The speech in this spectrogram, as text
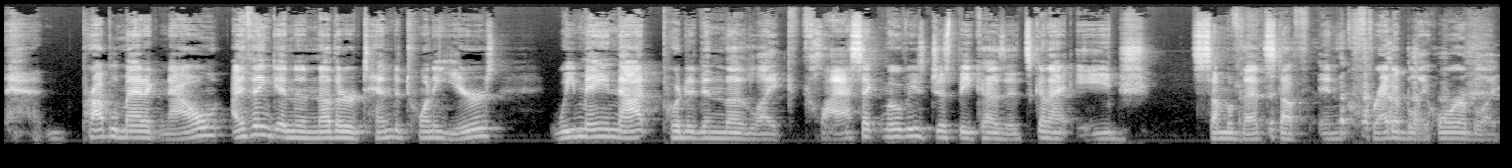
problematic now. I think in another 10 to 20 years, we may not put it in the like classic movies just because it's going to age some of that stuff incredibly horribly.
